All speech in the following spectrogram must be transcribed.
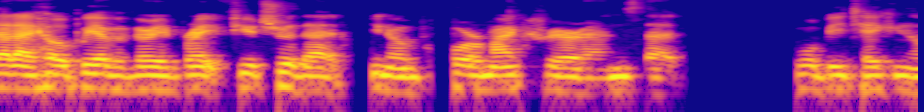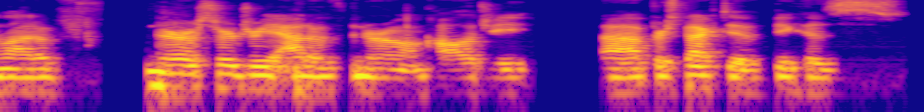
that I hope we have a very bright future that, you know, before my career ends, that we'll be taking a lot of neurosurgery out of the neuro-oncology uh, perspective because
